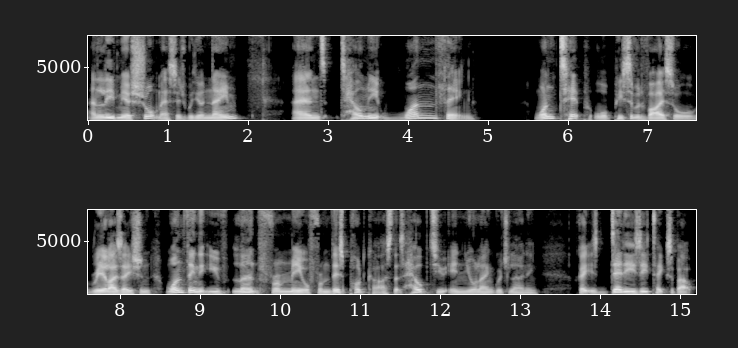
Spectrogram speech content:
and leave me a short message with your name and tell me one thing one tip or piece of advice or realization, one thing that you've learnt from me or from this podcast that's helped you in your language learning. Okay. It's dead easy. Takes about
